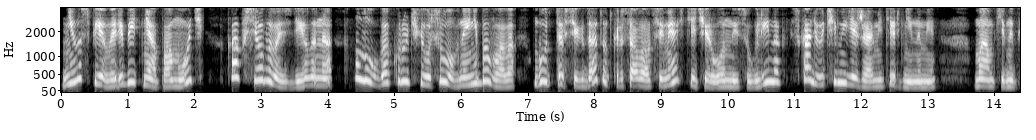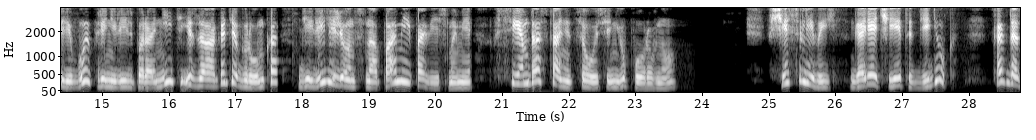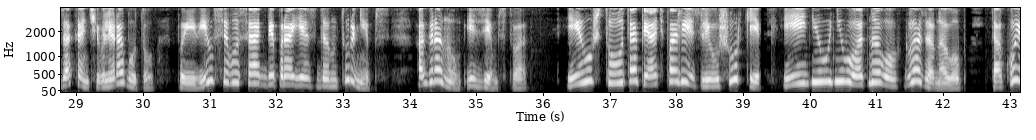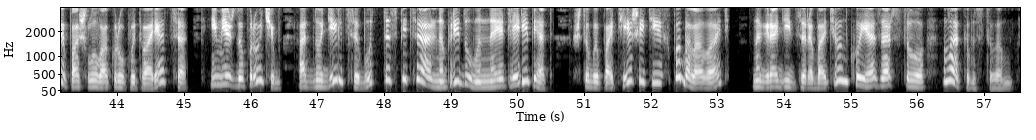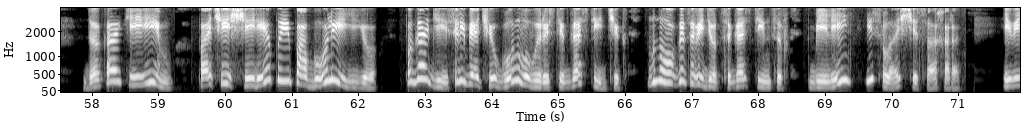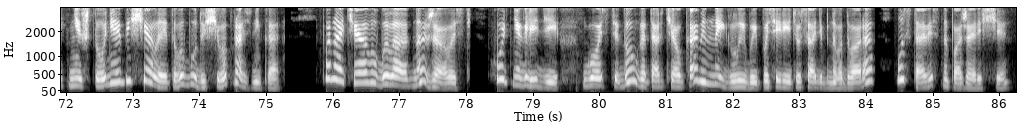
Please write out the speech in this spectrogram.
Не успела ребятня помочь, как все было сделано. Луга к ручью словно и не бывало, будто всегда тут красовался мягкий червонный суглинок с колючими ежами-тернинами. Мамки наперебой принялись боронить и загодя громко делили лен снопами и повесьмами. Всем достанется осенью поровну. В счастливый, горячий этот денек, когда заканчивали работу, появился в усадьбе проездом Турнепс, агроном из земства. И уж тут опять полезли у Шурки, и не у него одного, глаза на лоб. Такое пошло вокруг вытворяться, и, между прочим, одно дельце будто специально придуманное для ребят, чтобы потешить их, побаловать, наградить за работенку и озорство лакомством. Да каким? Почище репы и поболее ее. Погоди, с ребячью голову вырастет гостинчик. Много заведется гостинцев, белей и слаще сахара. И ведь ничто не обещало этого будущего праздника. Поначалу была одна жалость. Хоть не гляди, Гость долго торчал каменной глыбой посереть усадебного двора, уставясь на пожарище.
